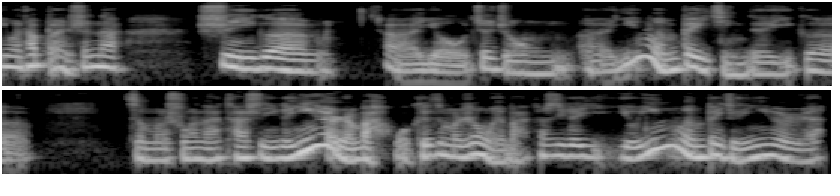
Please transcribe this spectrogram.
因为他本身呢是一个呃有这种呃英文背景的一个。怎么说呢？他是一个音乐人吧，我可以这么认为吧。他是一个有英文背景的音乐人，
